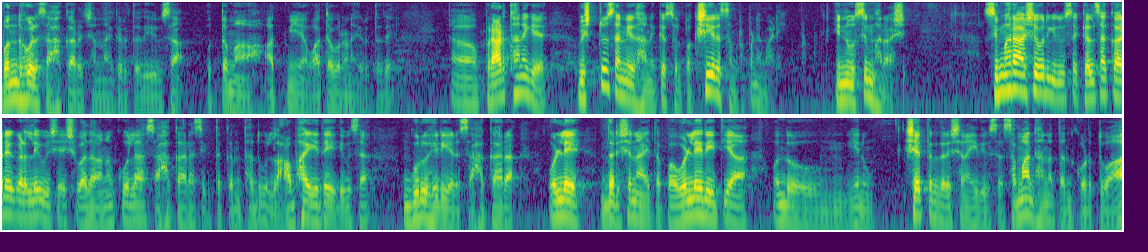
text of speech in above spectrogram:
ಬಂಧುಗಳ ಸಹಕಾರ ಚೆನ್ನಾಗಿರುತ್ತದೆ ದಿವಸ. ಉತ್ತಮ ಆತ್ಮೀಯ ವಾತಾವರಣ ಇರುತ್ತದೆ. ಪ್ರಾರ್ಥನೆಗೆ ವಿಷ್ಣು ಸನ್ನಿಧಾನಕ್ಕೆ ಸ್ವಲ್ಪ ಕ್ಷೀರ ಸಮರ್ಪಣೆ ಮಾಡಿ. ಇನ್ನು ಸಿಂಹರಾಶಿ. ಸಿಂಹರಾಶಿಯವರಿಗೆ ದಿವಸ ಕೆಲಸ ಕಾರ್ಯಗಳಲ್ಲಿ ವಿಶೇಷವಾದ ಅನುಕೂಲ, ಸಹಕಾರ ಸಿಗ್ತಕ್ಕಂಥದ್ದು, ಲಾಭ ಇದೆ ಈ ದಿವಸ. ಗುರು ಹಿರಿಯರ ಸಹಕಾರ, ಒಳ್ಳೆ ದರ್ಶನ ಆಯ್ತಪ್ಪ. ಒಳ್ಳೆ ರೀತಿಯ ಒಂದು, ಏನು, ಕ್ಷೇತ್ರ ದರ್ಶನ ಈ ದಿವಸ ಸಮಾಧಾನ ತಂದುಕೊಡ್ತು. ಆ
